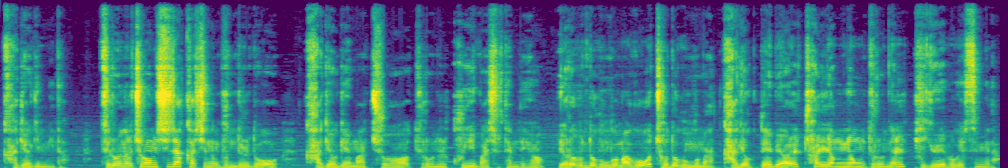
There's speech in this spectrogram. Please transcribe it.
가격입니다. 드론을 처음 시작하시는 분들도 가격에 맞추어 드론을 구입하실 텐데요. 여러분도 궁금하고 저도 궁금한 가격대별 촬영용 드론을 비교해 보겠습니다.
